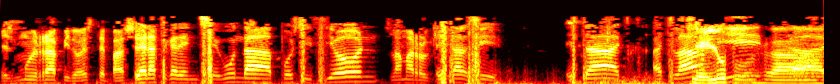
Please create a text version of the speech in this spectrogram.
Es muy rápido este Y pase. ahora fíjate, en segunda posición la marroquí. está, sí. Está Achla Y Lupu, y, la,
